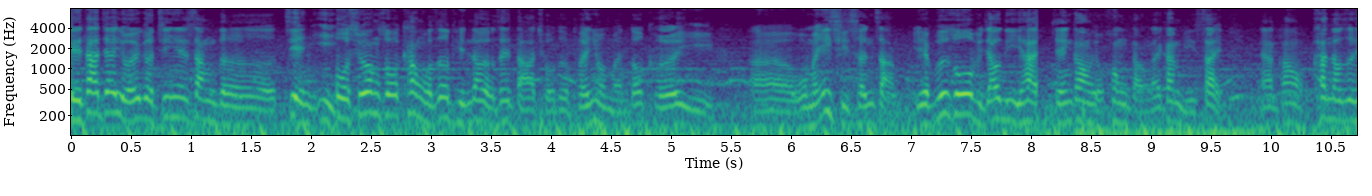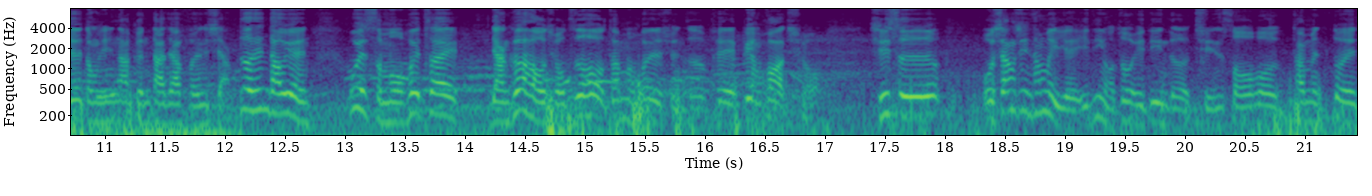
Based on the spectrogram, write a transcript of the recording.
给大家有一个经验上的建议。我希望说，看我这个频道有在打球的朋友们都可以。呃，我们一起成长，也不是说我比较厉害。今天刚好有空档来看比赛，那刚好看到这些东西，那跟大家分享。乐天桃园为什么会在两颗好球之后，他们会选择配变化球？其实我相信他们也一定有做一定的勤收，或他们对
